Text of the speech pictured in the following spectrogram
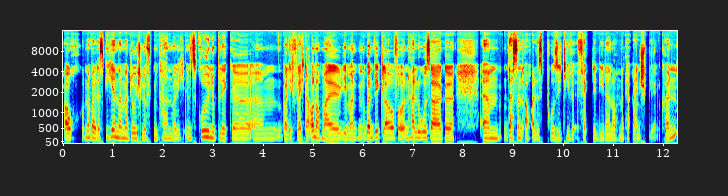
auch ne, weil das Gehirn dann mal durchlüften kann, weil ich ins Grüne blicke, ähm, weil ich vielleicht auch nochmal jemanden über den Weg laufe und Hallo sage. Ähm, das sind auch alles positive Effekte, die da noch mit hereinspielen können.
